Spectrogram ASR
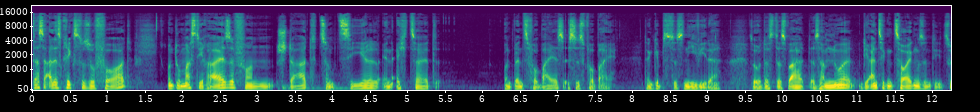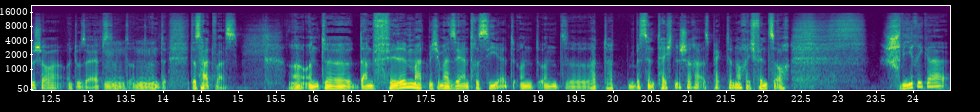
Das alles kriegst du sofort und du machst die Reise von Start zum Ziel in Echtzeit und wenn es vorbei ist, ist es vorbei dann gibt es das nie wieder. So, das, das war halt, das haben nur, die einzigen Zeugen sind die Zuschauer und du selbst mhm. und, und, und das hat was. Ja, und äh, dann Film hat mich immer sehr interessiert und, und äh, hat, hat ein bisschen technischere Aspekte noch. Ich finde es auch schwieriger,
